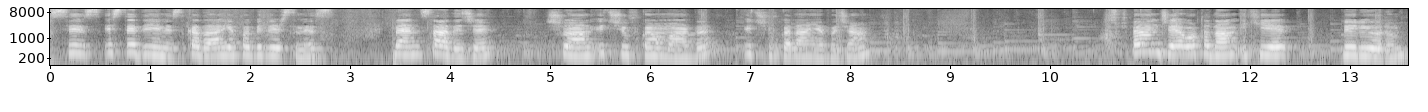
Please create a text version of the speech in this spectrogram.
Siz istediğiniz kadar yapabilirsiniz. Ben sadece şu an 3 yufkam vardı. 3 yufkadan yapacağım. Önce ortadan ikiye bölüyorum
